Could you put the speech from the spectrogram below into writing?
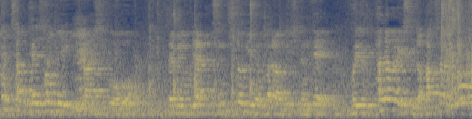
한참 대선배이기도 하시고 그다음에 우리 아주 중추적인 역할을 하고 계시는데 우리 환영하겠습니다. 박수 한번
